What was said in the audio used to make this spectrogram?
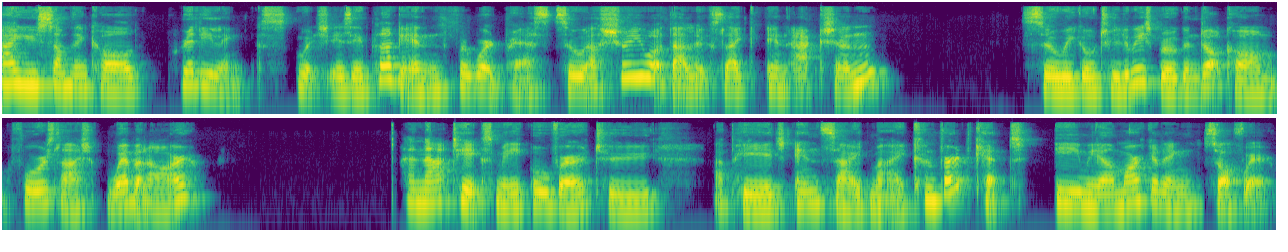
I use something called Pretty Links, which is a plugin for WordPress. So I'll show you what that looks like in action. So we go to louisebrogan.com forward slash webinar. And that takes me over to a page inside my ConvertKit email marketing software.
